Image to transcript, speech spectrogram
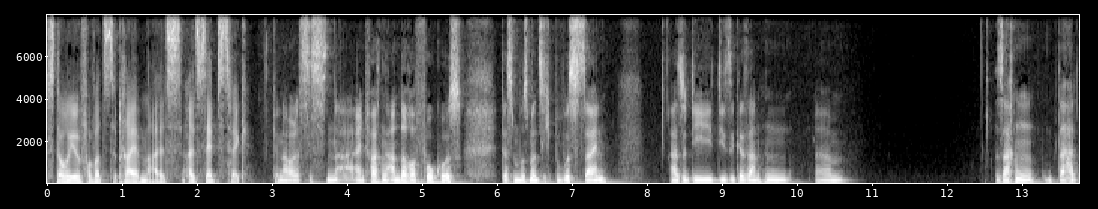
Story vorwärts zu treiben, als, als Selbstzweck. Genau, das ist ein, einfach ein anderer Fokus. Dessen muss man sich bewusst sein. Also die, diese gesamten ähm, Sachen, da hat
